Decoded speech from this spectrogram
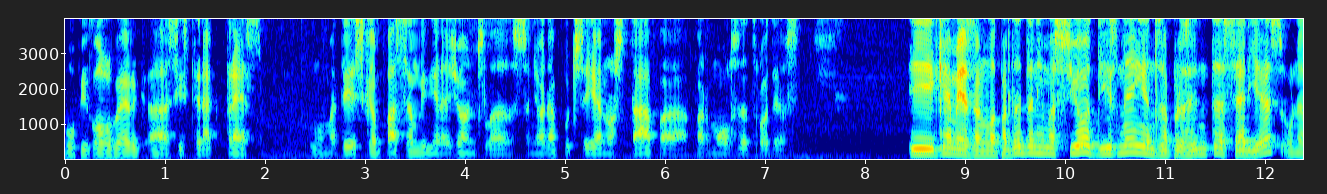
Whoopi Goldberg a Sister Act 3. El mateix que em passa amb l'Indiana Jones, la senyora potser ja no està per, per molts de trotters. I què més? En l'apartat d'animació, Disney ens presenta sèries, una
